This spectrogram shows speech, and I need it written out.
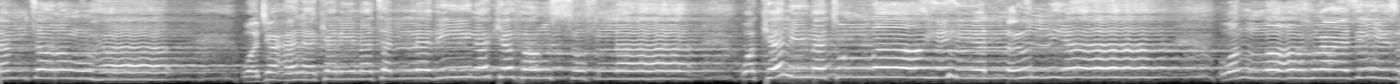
لم تروها. وجعل كلمة الذين كفروا السفلى وكلمة الله هي العليا. والله عزيز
